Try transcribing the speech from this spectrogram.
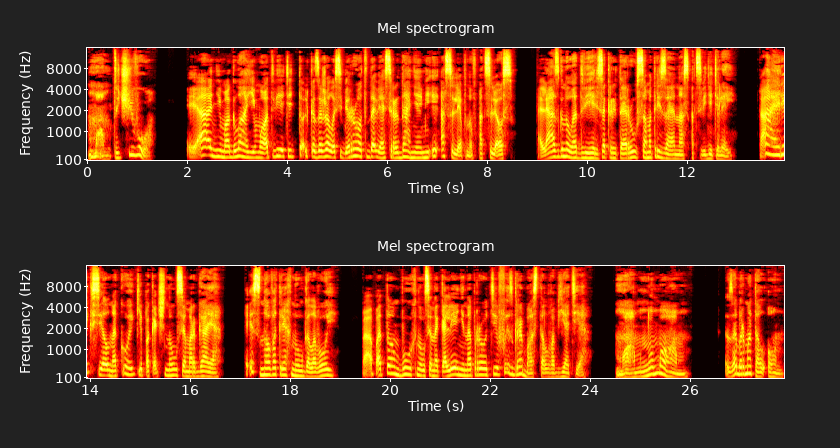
«Мам, ты чего?» Я не могла ему ответить, только зажала себе рот, давясь рыданиями и ослепнув от слез. Лязгнула дверь, закрытая русом, отрезая нас от свидетелей. Айрик сел на койке, покачнулся, моргая, и снова тряхнул головой, а потом бухнулся на колени напротив и сгробастал в объятия. «Мам, ну мам!» – забормотал он.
